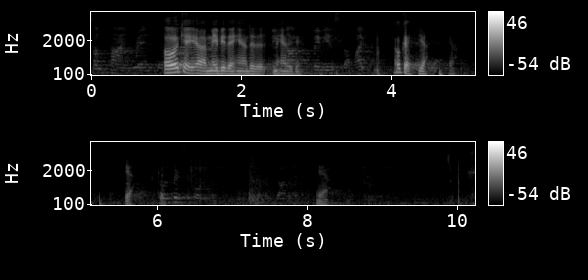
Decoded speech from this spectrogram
sometime ran the. Oh, okay, yeah, maybe they handed it, handed it. Maybe it's not my plan. Okay, yeah, So in principle, it becomes become a stronger definition. yeah. Question, yes? Probably a dumb question, but is it, is there only one faking key that can be generated for public key, or are there a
